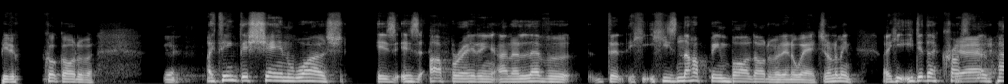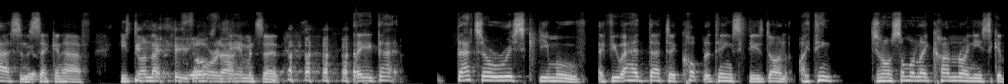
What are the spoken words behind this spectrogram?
Peter Cooke out of it. Yeah. I think this Shane Walsh is is operating on a level that he, he's not being balled out of it in a way. Do you know what I mean? Like he, he did that crossfield Yeah. pass in the second half. He's done that before, as. Eamon said. Like that that's a risky move. If you add that to a couple of things he's done, I think you know someone like Conroy needs to get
